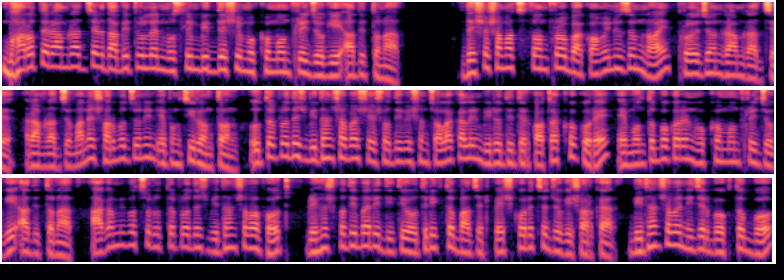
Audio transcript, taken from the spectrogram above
ভারতে রামরাজ্যের দাবি তুললেন মুসলিম বিদ্বেষী মুখ্যমন্ত্রী যোগী আদিত্যনাথ। দেশ সমাজতন্ত্র বা কমিউনিজম নয়, প্রয়োজন রামরাজ্যে রামরাজ্য মানে সর্বজনীন এবং চিরন্তন। উত্তরপ্রদেশ বিধানসভা শেষ অধিবেশন চলাকালীন বিরোধীদের কটাক্ষ করে এ মন্তব্য করেন মুখ্যমন্ত্রী যোগী আদিত্যনাথ। আগামী বছর উত্তরপ্রদেশ বিধানসভা ভোট বৃহস্পতিবারই দ্বিতীয় অতিরিক্ত বাজেট পেশ করেছে যোগী সরকার। বিধানসভায় নিজের বক্তব্য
